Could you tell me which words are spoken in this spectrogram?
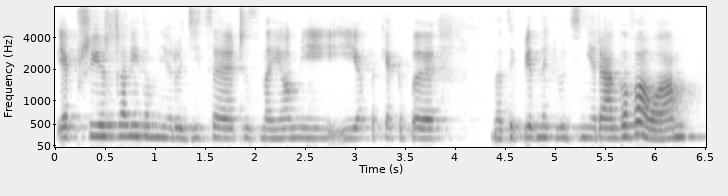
jak przyjeżdżali do mnie rodzice czy znajomi, i ja tak jakby na tych biednych ludzi nie reagowałam,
